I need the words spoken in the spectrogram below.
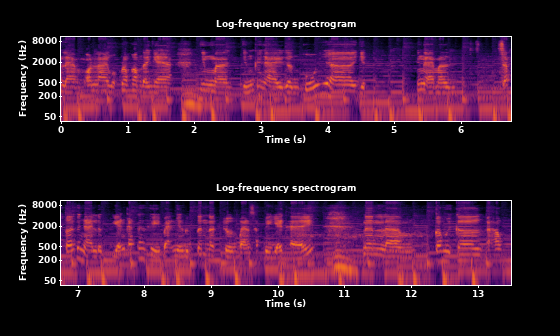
làm online work from home tại nhà. Nhưng mà những cái ngày gần cuối uh, dịch những ngày mà sắp tới cái ngày lực giãn cách đó, thì bạn nhận được tin là trường bạn sắp bị giải thể. Nên là có nguy cơ à không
